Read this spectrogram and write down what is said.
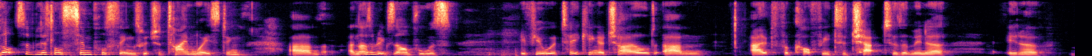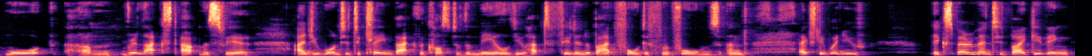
lots of little simple things which are time wasting. Um, another example was if you were taking a child um, out for coffee to chat to them in a in a more um, relaxed atmosphere, and you wanted to claim back the cost of the meal, you had to fill in about four different forms. And actually, when you experimented by giving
